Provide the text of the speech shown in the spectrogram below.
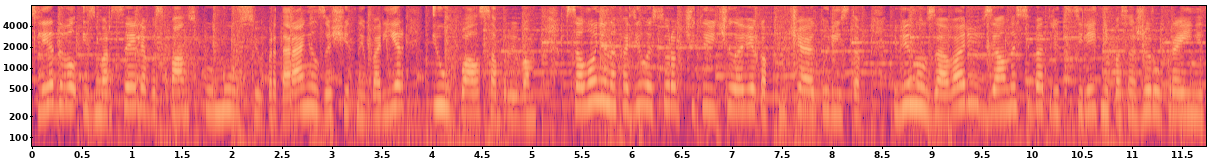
следовал из Марселя в испанскую Мурсию, протаранил защитный барьер и упал с обрыва. В салоне находилось 44 человека, включая туристов. Вину за аварию взял на себя 30-летний пассажир-украинец.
